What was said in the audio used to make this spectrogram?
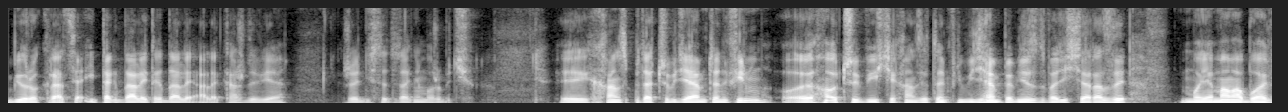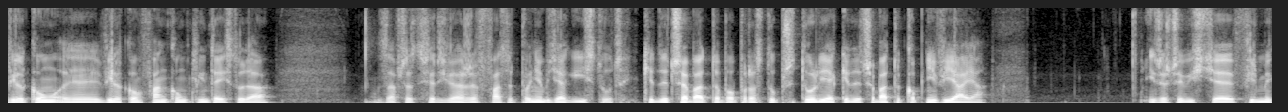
biurokracja i tak dalej, i tak dalej, ale każdy wie, że niestety tak nie może być. Y, Hans pyta, czy widziałem ten film. O, oczywiście, Hans, ja ten film widziałem pewnie z 20 razy. Moja mama była wielką, y, wielką fanką Clint Eastwooda. Zawsze stwierdziła, że facet powinien być jak Eastwood. Kiedy trzeba, to po prostu przytuli, a kiedy trzeba, to kopnie w jaja. I rzeczywiście filmy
